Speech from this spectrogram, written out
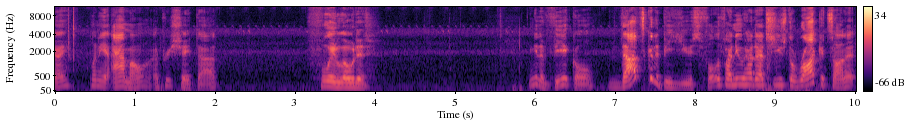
Okay, plenty of ammo. I appreciate that. Fully loaded. I get a vehicle. That's going to be useful if I knew how to actually use the rockets on it.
